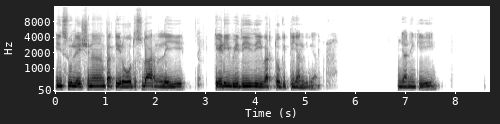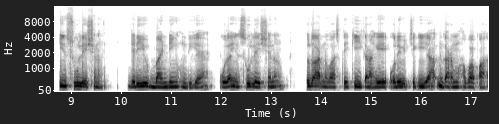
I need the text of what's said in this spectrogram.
ਇਨਸੂਲੇਸ਼ਨ ਪ੍ਰਤੀਰੋਧ ਸੁਧਾਰਨ ਲਈ ਕਿਹੜੀ ਵਿਧੀ ਦੀ ਵਰਤੋਂ ਕੀਤੀ ਜਾਂਦੀ ਹੈ? ਯਾਨੀ ਕਿ ਇਨਸੂਲੇਸ਼ਨ ਜਿਹੜੀ ਬਾਈਂਡਿੰਗ ਹੁੰਦੀ ਹੈ, ਉਹਦਾ ਇਨਸੂਲੇਸ਼ਨ ਸੁਧਾਰਨ ਵਾਸਤੇ ਕੀ ਕਰਾਂਗੇ, ਉਹਦੇ ਵਿੱਚ ਕੀ ਆ, ਗਰਮ ਹਵਾ ਪਾ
